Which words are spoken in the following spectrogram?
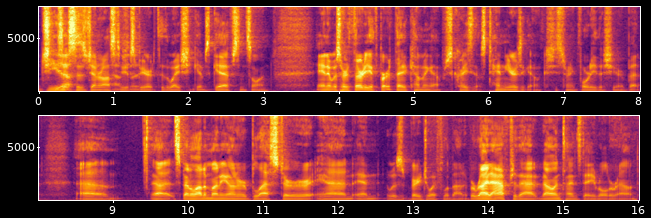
Jesus' Yes, generosity of spirit through the way she gives gifts and so on. And it was her 30th birthday coming up, which is crazy. That was 10 years ago because she's turning 40 this year. But um, uh, spent a lot of money on her, blessed her, and and was very joyful about it. But right after that, Valentine's Day rolled around,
